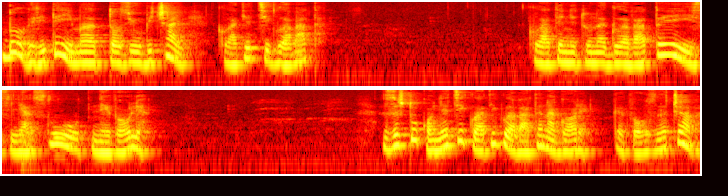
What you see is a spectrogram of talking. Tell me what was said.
Българите имат този обичай – клатят си главата. Клатенето на главата е излясло от неволя. Защо конят си клати главата нагоре? Какво означава?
